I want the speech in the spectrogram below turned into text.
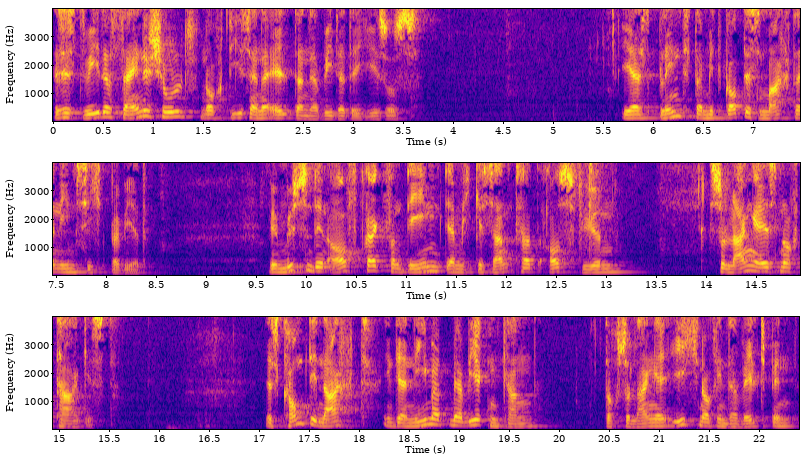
Es ist weder seine Schuld noch die seiner Eltern, erwiderte Jesus. Er ist blind, damit Gottes Macht an ihm sichtbar wird. Wir müssen den Auftrag von dem, der mich gesandt hat, ausführen, solange es noch Tag ist. Es kommt die Nacht, in der niemand mehr wirken kann, doch solange ich noch in der Welt bin,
